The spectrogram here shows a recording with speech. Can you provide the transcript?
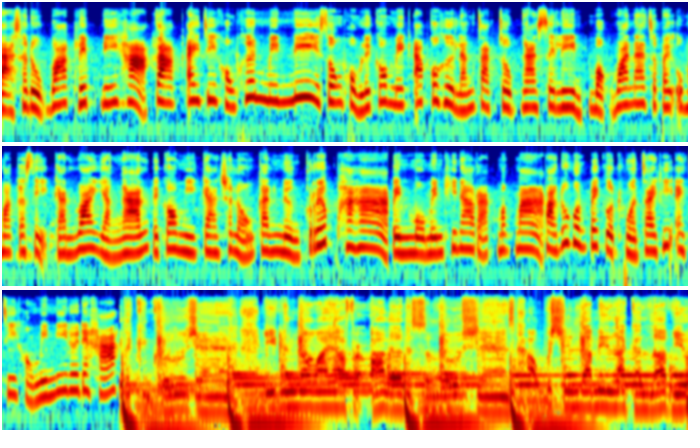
ล่ะสรุปว่าคลิปนี้ค่ะ จาก IG ของเพื่อนมินนี่ทรงผมและก็เมคอัพก็คือหลังจากจบงานเซรีนบอกว่าน่าจะไปอุมากาเสะกันว่าอย่างนั้น แล้วก็มีการฉลองกันหนึ่งกรึบฮ่าฮ่าเป็นโมเมนต์ที่น่ารักมากๆฝากทุกคนไปกดหัวใจที่ IG ของมินนี่ด้วยนะคะ the conclusion Even though I offer all of the solutions I wish you loved me like I love you,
